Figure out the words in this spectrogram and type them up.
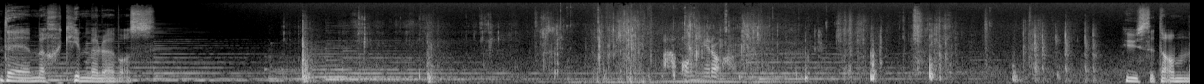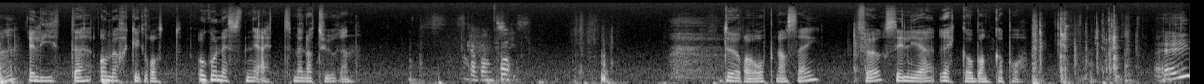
Det er mørk himmel over oss. Jeg angrer. Huset til Anne er lite og mørkegrått og går nesten i ett med naturen. Skal jeg banke på? Døra åpner seg før Silje rekker å banke på. Hei.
